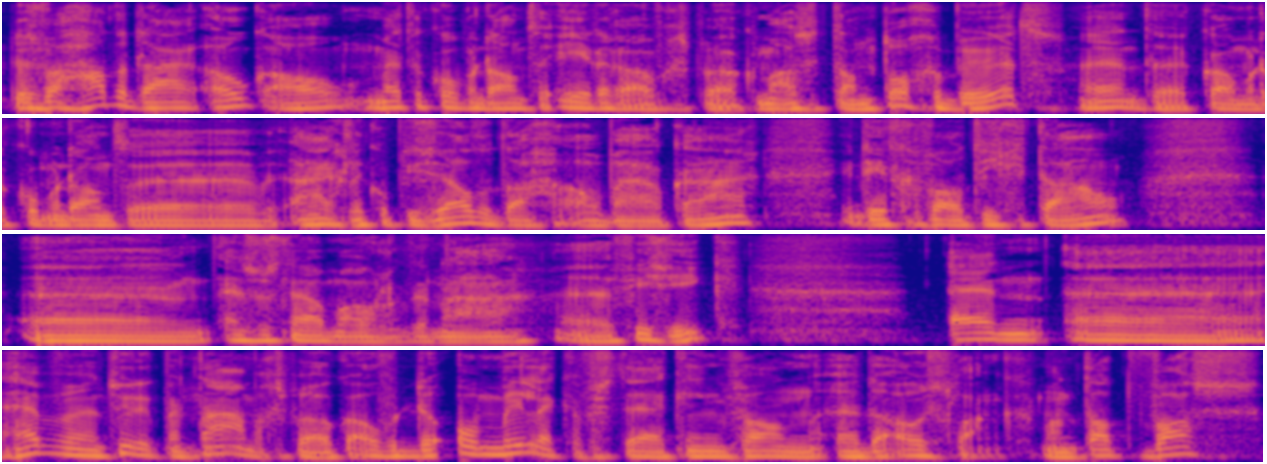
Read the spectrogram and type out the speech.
Dus we hadden daar ook al met de commandanten eerder over gesproken. Maar als het dan toch gebeurt, hè, de komen de commandanten uh, eigenlijk op diezelfde dag al bij elkaar. In dit geval digitaal. Uh, en zo snel mogelijk daarna fysiek. En uh, hebben we natuurlijk met name gesproken over de onmiddellijke versterking van de oostflank. Want dat was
